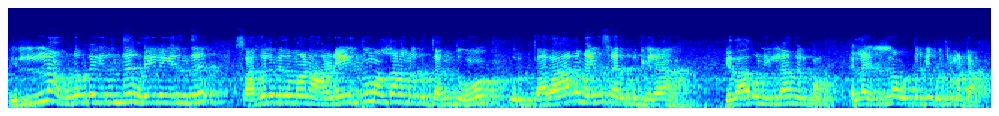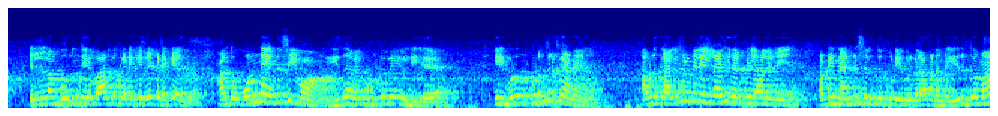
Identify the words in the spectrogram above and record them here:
எல்லாம் உணவுல இருந்து உடையில இருந்து சகல விதமான அனைத்தும் அல்லாஹ் நம்மளுக்கு தந்தும் ஒரு தராத மைனஸாக இருக்கு பார்த்தீங்களா ஏதாவது ஒன்று இல்லாமல் இருக்கும். எல்லாம் எல்லாம் ஒருத்தருக்கே கொடுத்துட மாட்டான். எல்லாம் பொருந்திய வாழ்வு கிடைக்கவே கிடைக்காது. அந்த ஒன்றை என்ன செய்வான்? இது அவன் கொடுக்கவே இல்லையே. இவ்வளவு கொடுத்துருக்கானே. அவனுக்கு அல்ஹம்துலில்லாஹி ரப்பில் ஆலமீன். அப்படின்னு நன்றி செலுத்தக்கூடியவர்களாக நம்ம இருக்கமா?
